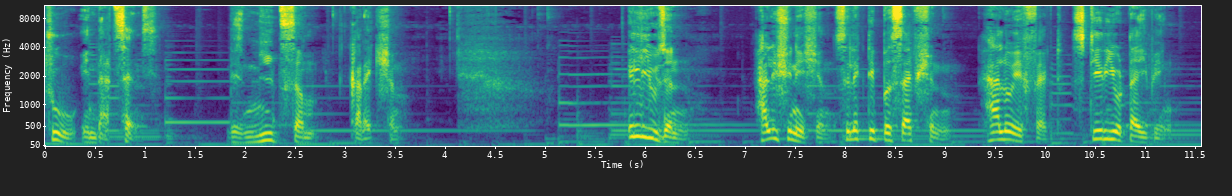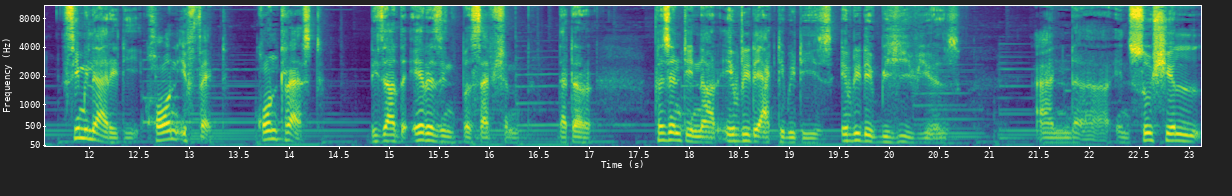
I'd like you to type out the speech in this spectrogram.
true in that sense. This needs some correction. Illusion, hallucination, selective perception, halo effect, stereotyping, similarity, horn effect, contrast. These are the errors in perception that are present in our everyday activities, everyday behaviors, and uh, in social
